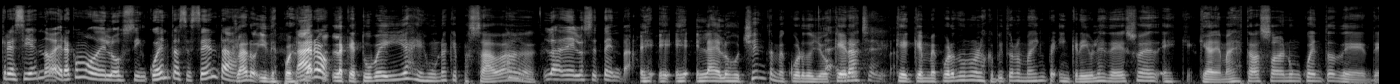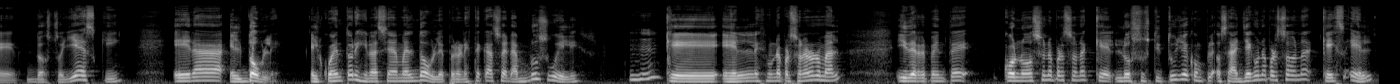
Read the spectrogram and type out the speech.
creciendo era como de los 50, 60. Claro, y después Claro. la, la que tú veías es una que pasaba... La de los 70. eh, eh, eh, la de los 80 me acuerdo yo, La que era los 80. que, que me acuerdo uno de los capítulos más incre- increíbles de eso es, es que, que además está basado en un cuento de, de Dostoyevsky, era El Doble. El cuento original se llama El Doble, pero en este caso era Bruce Willis, que él es una persona normal y de repente conoce una persona que lo sustituye o sea, llega una persona que es él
